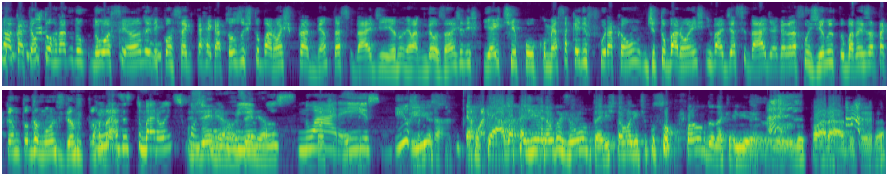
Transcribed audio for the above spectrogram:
Não, cara, tem um tornado no, no oceano, ele consegue carregar todos os tubarões pra dentro da cidade, eu não lembro, Los Angeles, e aí, tipo, começa aquele furacão de tubarões invadir a cidade, a galera fugindo, tubarões atacando todo mundo dentro do tornado. Mas os tubarões continuam Genial, vivos genial. no ar, é isso? Isso, Isso. É porque a água tá girando junto, eles estão ali, tipo, surfando naquele. no, no parado, entendeu?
